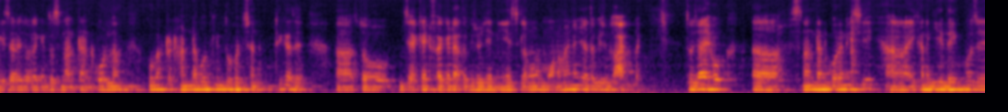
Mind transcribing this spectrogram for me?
গিজারের জলে কিন্তু স্নান টান করলাম। খুব একটা ঠান্ডা বোধ কিন্তু হচ্ছে না, ঠিক আছে? তো জ্যাকেট ফ্যাকেট এত কিছু যে নিয়ে এসেছিলাম আমার মনে হয় না যে এত কিছু লাগবে। তো যাই হোক স্নান টান করে নিয়েছি। এখানে গিয়ে দেখব যে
